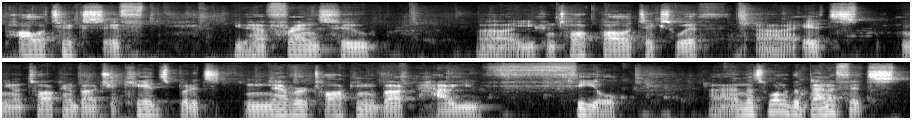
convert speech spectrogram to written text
politics. If you have friends who uh, you can talk politics with, it's you know talking about your kids, but it's never talking about how you feel uh, and that's one of the benefits,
